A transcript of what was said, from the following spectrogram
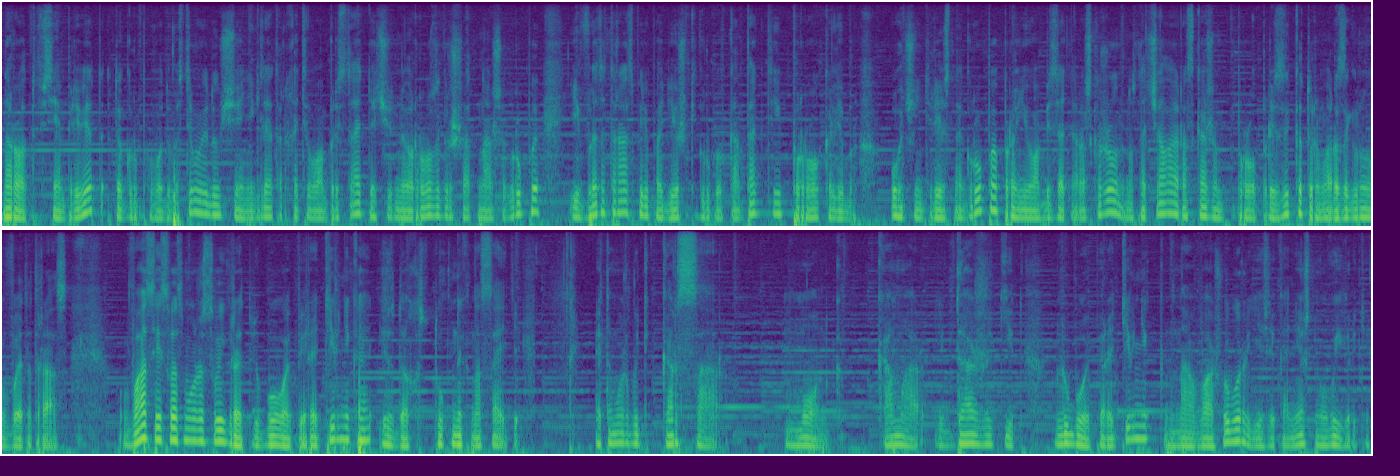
Народ, всем привет, это группа Водовострима ведущая Аннигилятор. Хотел вам представить очередной розыгрыш от нашей группы и в этот раз при поддержке группы ВКонтакте про Калибр. Очень интересная группа, про нее обязательно расскажу, но сначала расскажем про призы, которые мы разыгрываем в этот раз. У вас есть возможность выиграть любого оперативника из доступных на сайте. Это может быть Корсар, Монг, Комар и даже Кит. Любой оперативник на ваш выбор, если конечно вы выиграете.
